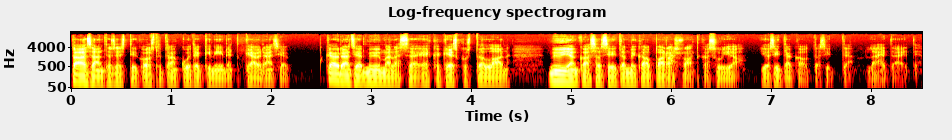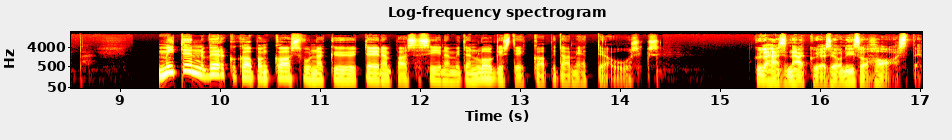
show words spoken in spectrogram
pääsääntöisesti ostetaan kuitenkin niin, että käydään siellä, käydään siellä myymälässä ja ehkä keskustellaan myyjän kanssa siitä, mikä on paras ratkaisu ja, ja sitä kautta sitten lähdetään eteenpäin. Miten verkkokaupan kasvu näkyy teidän päässä siinä, miten logistiikkaa pitää miettiä uusiksi? Kyllähän se näkyy ja se on iso haaste.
